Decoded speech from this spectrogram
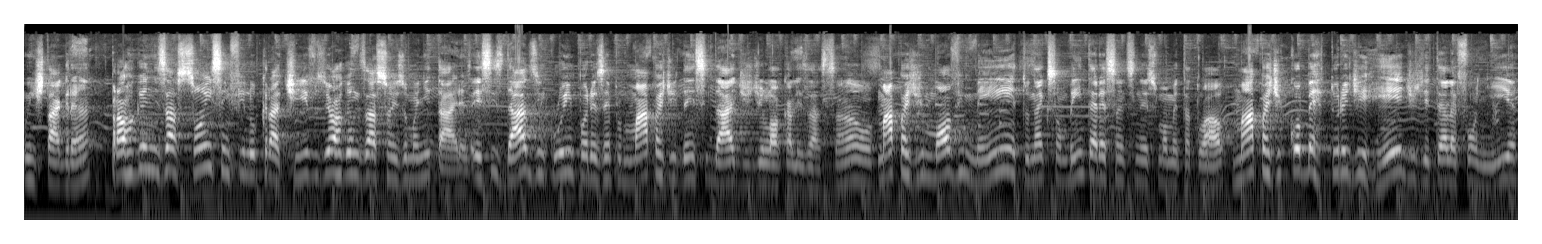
o Instagram, para organizações sem fins lucrativos e organizações humanitárias. Esses dados incluem, por exemplo, mapas de densidade de localização, mapas de movimento, né, que são bem interessantes nesse momento atual, mapas de cobertura de redes de telefonia,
